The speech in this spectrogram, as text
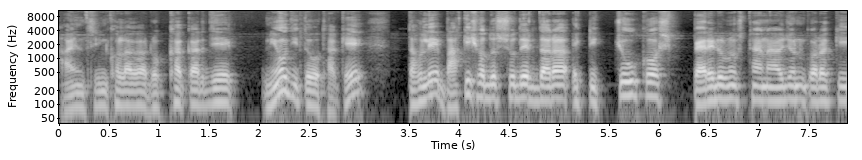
আইন শৃঙ্খলা রক্ষা কার্যে নিয়োজিত থাকে, তাহলে বাকি সদস্যদের দ্বারা একটি চৌকস প্যারেড অনুষ্ঠান আয়োজন করা কি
